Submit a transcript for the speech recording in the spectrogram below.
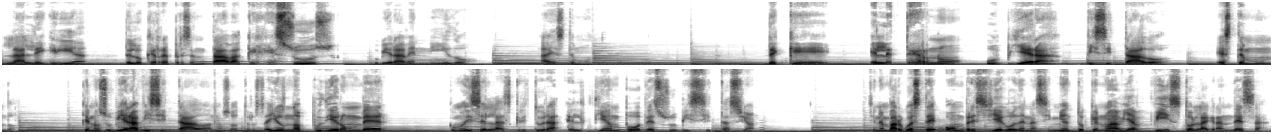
la alegría de lo que representaba que Jesús hubiera venido a este mundo. De que el Eterno hubiera visitado este mundo, que nos hubiera visitado a nosotros. Ellos no pudieron ver, como dice la escritura, el tiempo de su visitación. Sin embargo, este hombre ciego de nacimiento que no había visto la grandeza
